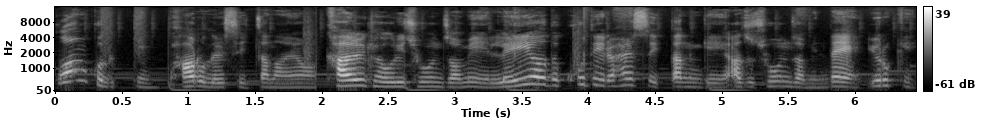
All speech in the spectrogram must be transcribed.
꾸안꾸 느낌 바로 낼 수 있잖아요. 가을, 겨울이 좋은 점이 레이어드 코디를 할 수 있다는 게 아주 좋은 점인데 이렇게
